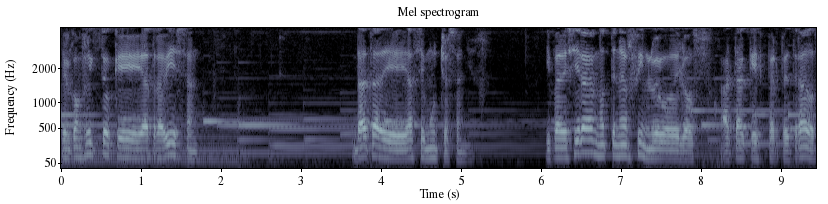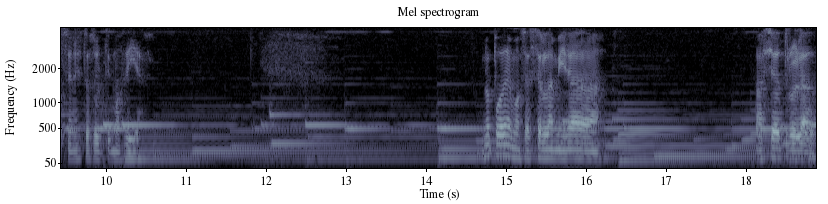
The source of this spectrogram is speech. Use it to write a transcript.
El conflicto que atraviesan data de hace muchos años y pareciera no tener fin luego de los ataques perpetrados en estos últimos días. No podemos hacer la mirada hacia otro lado.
